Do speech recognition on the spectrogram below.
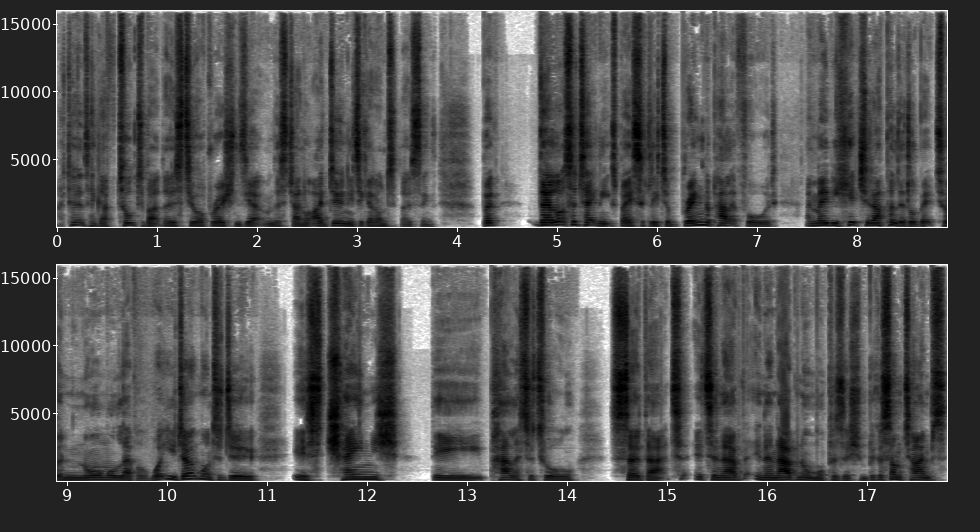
I don't think I've talked about those two operations yet on this channel. I do need to get onto those things. But there are lots of techniques basically to bring the palate forward and maybe hitch it up a little bit to a normal level. What you don't want to do is change the palate at all so that it's in, in an abnormal position because sometimes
